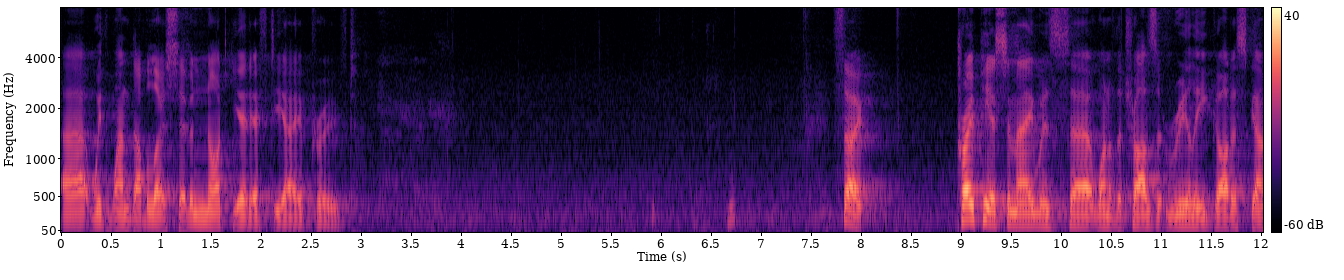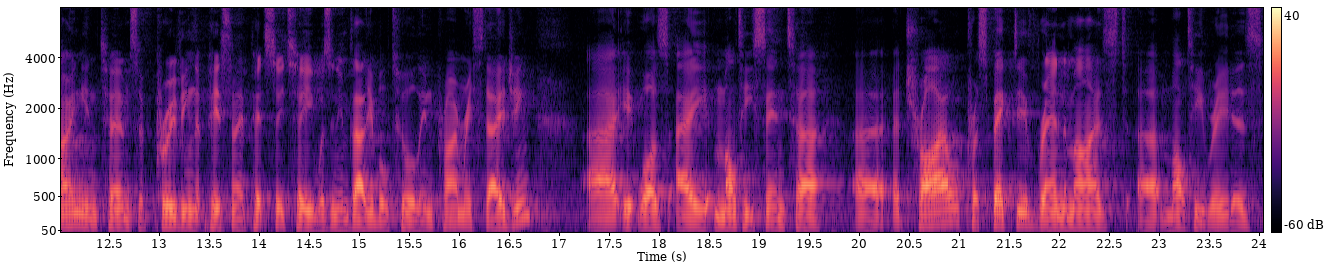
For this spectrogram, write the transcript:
uh, with 1007 not yet FDA approved. So, Pro-PSMA was uh, one of the trials that really got us going in terms of proving that PSMA PET-CT was an invaluable tool in primary staging. Uh, it was a multi-centre uh, a trial, prospective, randomised, uh, multi-readers,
